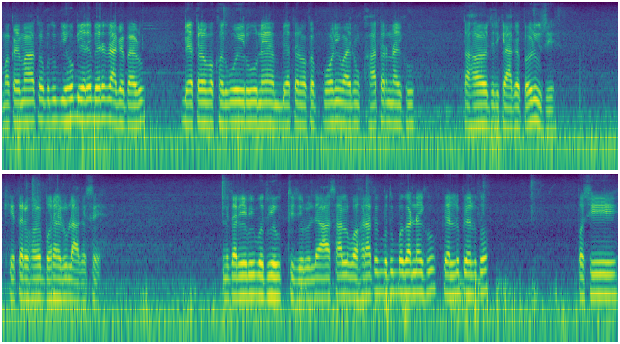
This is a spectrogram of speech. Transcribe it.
મકાઈમાં તો બધું બેહો બેરે બેરે રાગે પાડ્યું બે ત્રણ વખત ઓયરું ને બે ત્રણ વખત પોણી વાયરું, ખાતર નાખ્યું. તો હવે તરીકે આગળ પડ્યું છે. ખેતર હવે ભરાયેલું લાગે છે. નહીંતર એ બી બધું એવું જ થઈ ગયેલું. એટલે આ સાલ વહરાત જ બધું બગાડ નાખ્યું, પહેલું પહેલું તો. પછી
